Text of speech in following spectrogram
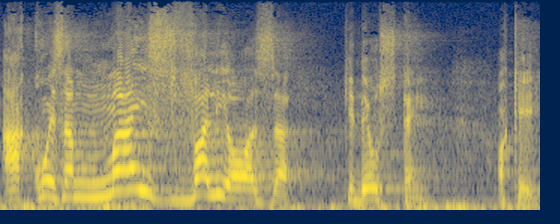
a coisa mais valiosa que Deus tem. Ok.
